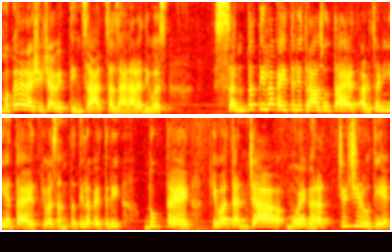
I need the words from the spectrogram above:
मकर राशीच्या व्यक्तींचा आजचा जाणारा दिवस संततीला काहीतरी त्रास होत आहेत अडचणी येत आहेत किंवा संततीला काहीतरी दुखतं आहे किंवा त्यांच्यामुळे घरात चिडचिड होती आहे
